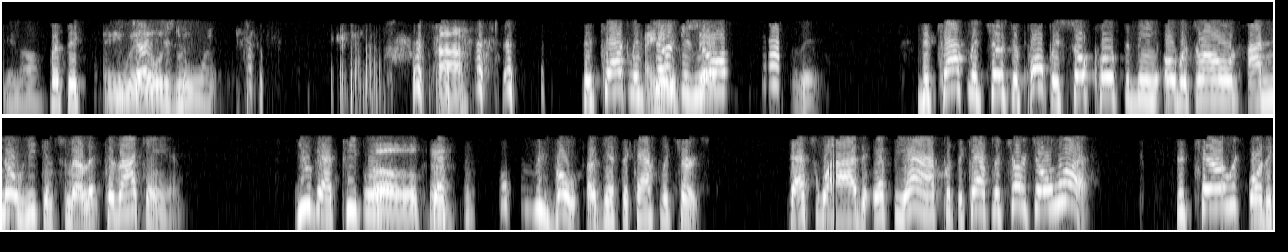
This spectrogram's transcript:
You know, but the anywhere those churches- two went. Huh? the Catholic Church is no Catholic. The Catholic Church, the Pope is so close to being overthrown. I know he can smell it because I can. You got people Oh, okay. that revolt against the Catholic Church. That's why the FBI put the Catholic Church on what? The terrorist or the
